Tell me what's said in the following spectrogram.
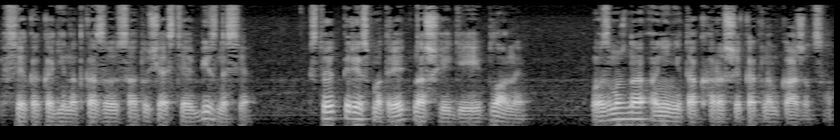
все как один отказываются от участия в бизнесе, стоит пересмотреть наши идеи и планы. Возможно, они не так хороши, как нам кажется.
